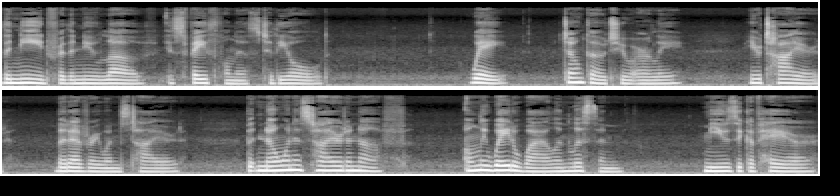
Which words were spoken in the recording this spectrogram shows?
The need for the new love is faithfulness to the old. Wait, don't go too early. You're tired, but everyone's tired. But no one is tired enough. Only wait a while and listen. Music of hair,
